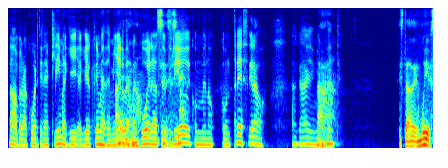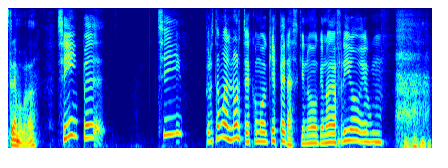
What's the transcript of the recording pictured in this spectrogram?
No, pero Vancouver tiene el clima. Aquí, aquí el clima es de mierda. Ah, no. Vancouver hace Sí, frío y con menos con 3 grados. Acá hay menos Ah. 20. Está muy extremo, ¿verdad? Sí, pero. Sí, pero estamos al norte. Es como, ¿qué esperas? ¿Que no, que no haga frío? Es un-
